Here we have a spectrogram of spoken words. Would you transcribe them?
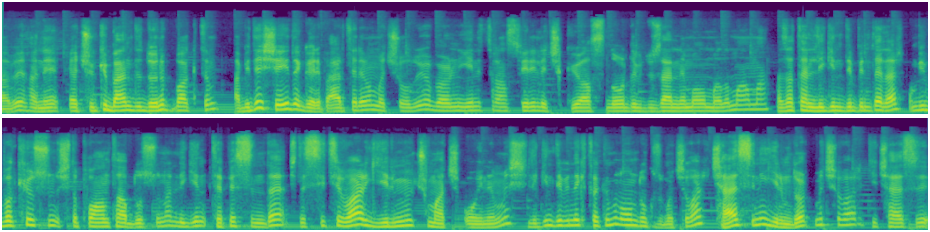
abi. Hani ya çünkü ben de dönüp baktım. Ha bir de şeyi de garip. Erteleme maçı oluyor. Burnley yeni transferiyle çıkıyor. Aslında orada bir düzenleme olmalı mı ama zaten ligin dibindeler. Bir bakıyorsun işte puan tablosuna ligin tepesinde işte City var 23 maç oynamış. Ligin dibindeki takımın 19 maçı var. Chelsea'nin 24 maçı var ki Chelsea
